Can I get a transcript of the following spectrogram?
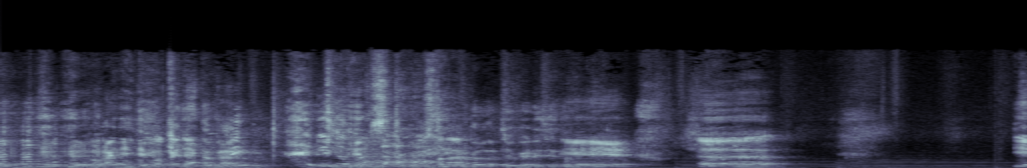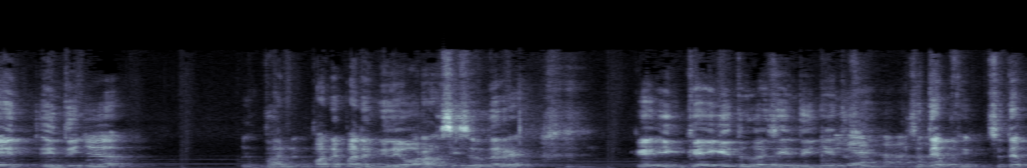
makanya makanya itu kan. Itu masalah. Cukup struggle juga di situ. Iya, iya. Eh, ya int- intinya pan- pandai-pandai milih orang sih sebenarnya. kayak kayak gitu gak sih intinya itu Iya. sih. Setiap setiap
